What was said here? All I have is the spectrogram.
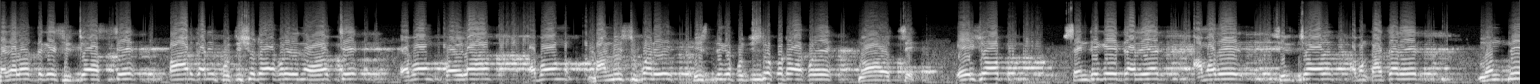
মেঘালয় থেকে শিলচর আসছে, পার গাড়ি পঁচিশশো টাকা করে নেওয়া হচ্ছে এবং কয়লা এবং বার্মিজ সুপারি বিশ থেকে পঁচিশ লক্ষ টাকা করে নেওয়া হচ্ছে। এইসব সেন্টিগ্রেটারের আমাদের শিলচর এবং কাচারের মন্ত্রী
